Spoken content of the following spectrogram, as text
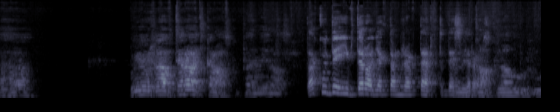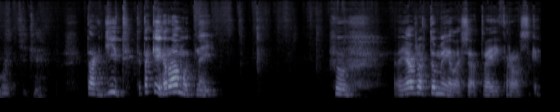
Ага. Ви вже втирать краску перший раз. Та куди її втирати, як там вже втерто десь Але раз. так, налужувати. Так, дід, ти такий грамотний. Фух, а я вже втомилася від твоєї краски.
